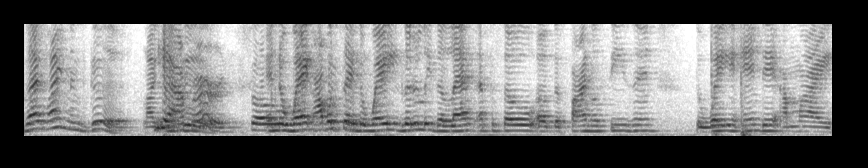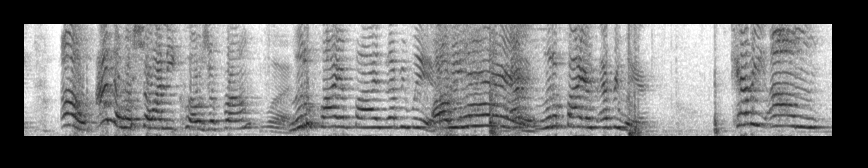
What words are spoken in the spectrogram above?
Black Lightning's good. Like Yeah, I've good. heard. So- and the way I would say the way literally the last episode of the final season the way it ended, I'm like, Oh, I know what show I need closure from. What? Little fireflies everywhere. oh yeah, Little fires everywhere. Kerry, um,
